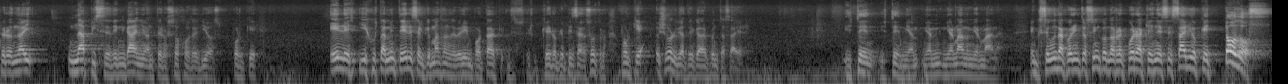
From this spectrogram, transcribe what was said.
pero, no hay un ápice de engaño ante los ojos de Dios, porque Él es, y justamente Él es el que más nos debería importar qué es lo que piensa de nosotros, porque yo le voy a tener que dar cuentas a Él. Y usted, usted mi, mi hermano, mi hermana. En 2 Corintios 5 nos recuerda que es necesario que todos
